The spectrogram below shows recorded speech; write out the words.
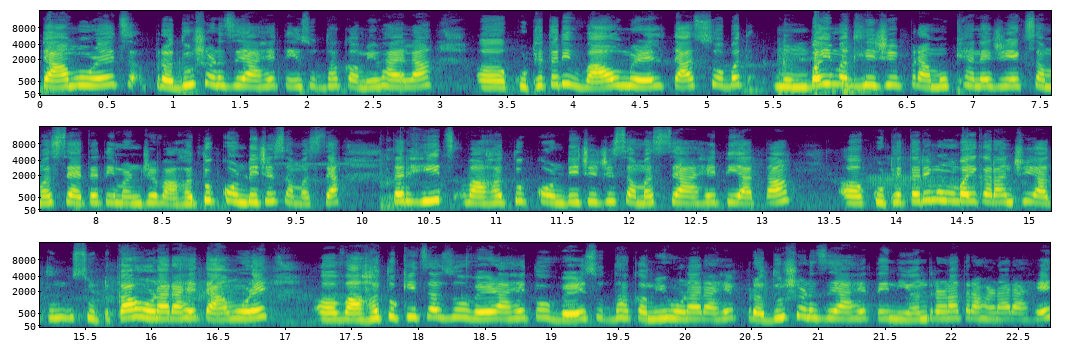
त्यामुळेच प्रदूषण जे आहे ते सुद्धा कमी व्हायला कुठेतरी वाव मिळेल. त्याचसोबत मुंबईमधली जी प्रामुख्याने जी एक समस्या येते ती म्हणजे वाहतूक कोंडीची समस्या. तर हीच वाहतूक कोंडीची जी समस्या आहे ती आता कुठेतरी मुंबईकरांची यातून सुटका होणार आहे. त्यामुळे वाहतुकीचा जो वेळ आहे तो वेळसुद्धा कमी होणार आहे. प्रदूषण जे आहे ते नियंत्रणात राहणार आहे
